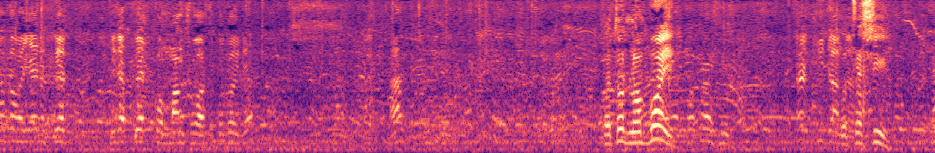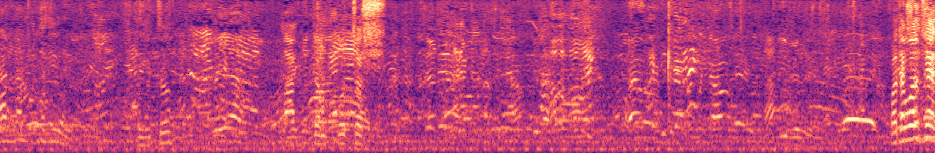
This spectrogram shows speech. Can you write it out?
কত হ্যাঁ? কত? নব্বই? পঁচাশি। একদম পঁচাশি। কথা বলছেন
